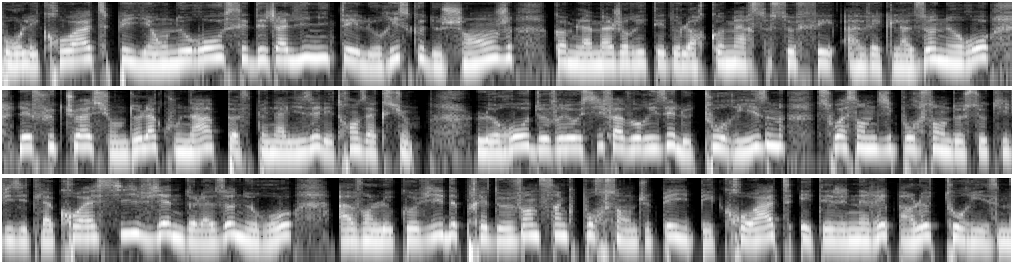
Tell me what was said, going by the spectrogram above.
Pour les Croates, payer en euros, c'est déjà limiter le risque de change. Comme la majorité de leur commerce se fait avec la zone euro, les fluctuations de la kuna peuvent pénaliser les transactions. L'euro devrait aussi favoriser le tourisme. 70% de ceux qui visitent la Croatie viennent de la zone euro. Avant le Covid, près de 25% du PIB croate était généré par le tourisme.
